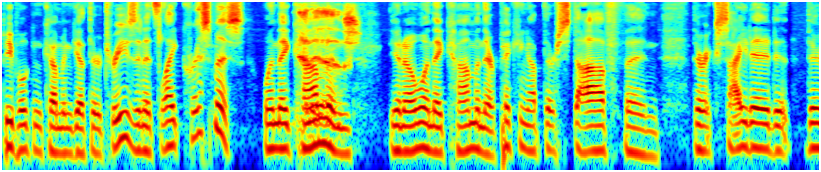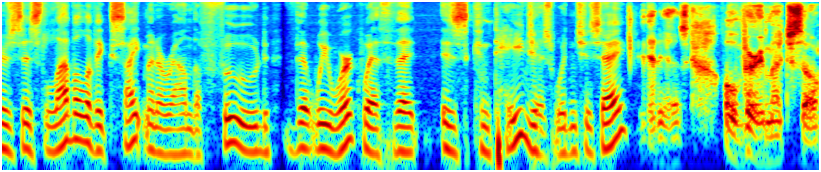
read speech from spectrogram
people can come and get their trees, and it's like Christmas when they come and you know when they come and they're picking up their stuff and they're excited there's this level of excitement around the food that we work with that is contagious, wouldn't you say? It is. Oh, very much so.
